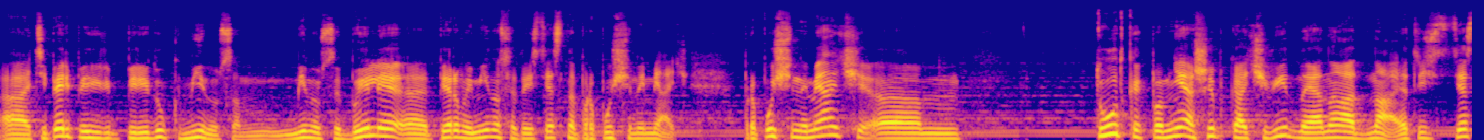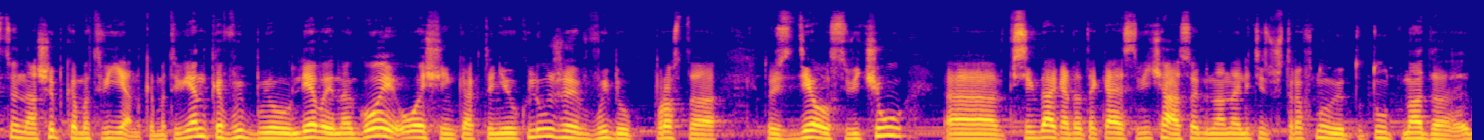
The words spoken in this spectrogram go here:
А теперь перейду к минусам. Минусы были. Э, первый минус это, естественно, пропущенный мяч. Пропущенный мяч... Эм, Тут, как по мне, ошибка очевидная, она одна. Это, естественно, ошибка Матвиенко. Матвиенко выбил левой ногой, очень как-то неуклюже, выбил просто, то есть сделал свечу. Э, всегда, когда такая свеча, особенно она летит в штрафную, то тут надо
